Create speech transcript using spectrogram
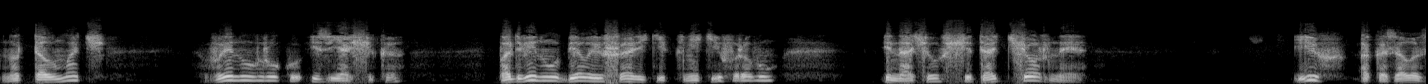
Но толмач вынул руку из ящика подвинул белые шарики к Никифорову и начал считать черные. Их оказалось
